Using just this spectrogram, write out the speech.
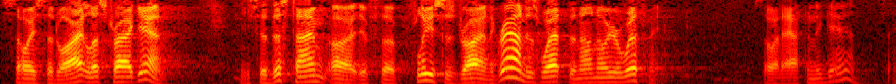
So he said, "All right, let's try again." He said, "This time, uh, if the fleece is dry and the ground is wet, then I'll know you're with me." So it happened again. See?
